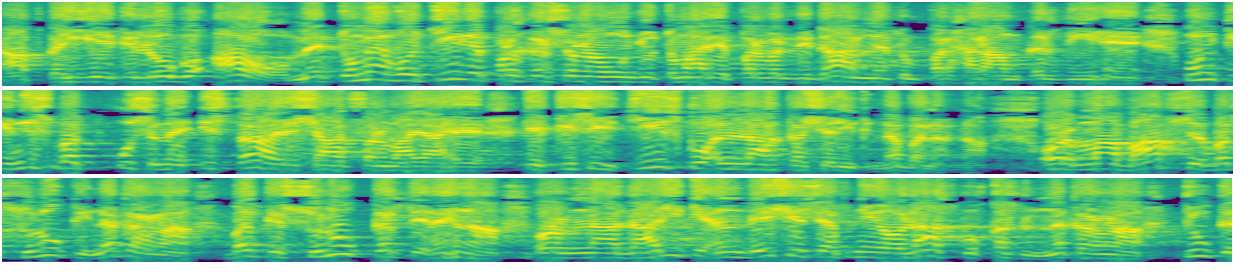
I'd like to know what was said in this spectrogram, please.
آپ کہیے کہ لوگ آؤ، میں تمہیں وہ چیزیں پڑھ کر سناؤں جو تمہارے پروردگار نے تم پر حرام کر دی ہیں۔ ان کی نسبت اس نے اس طرح ارشاد فرمایا ہے کہ کسی چیز کو اللہ کا شریک نہ بنانا اور ماں باپ سے بد سلوکی نہ کرنا، بلکہ سلوک کرتے رہنا اور ناداری کے اندیشے سے اپنی اولاد کو قتل نہ کرنا، کیونکہ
